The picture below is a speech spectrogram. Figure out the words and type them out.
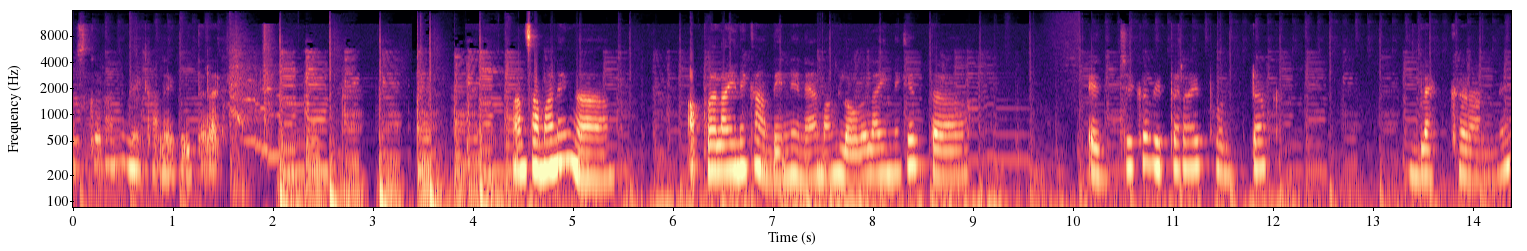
යස් කරන්න මේ කලයක විතරයි. මන් සමානෙන් අප ලයින එක අඳන්නේ නෑ. මං ලෝව ලයින් එකෙත් එජ්ජ එක විතරයි පොඩ්ඩක් බ්ලැක් කරන්නේ.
